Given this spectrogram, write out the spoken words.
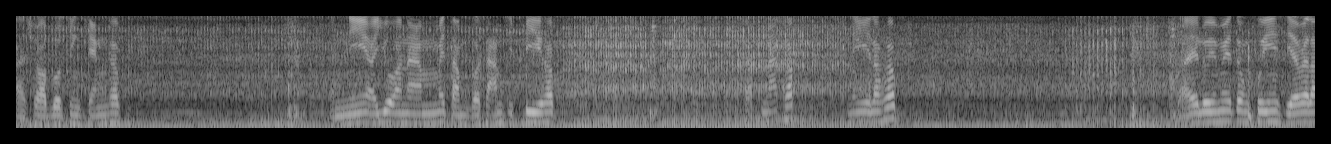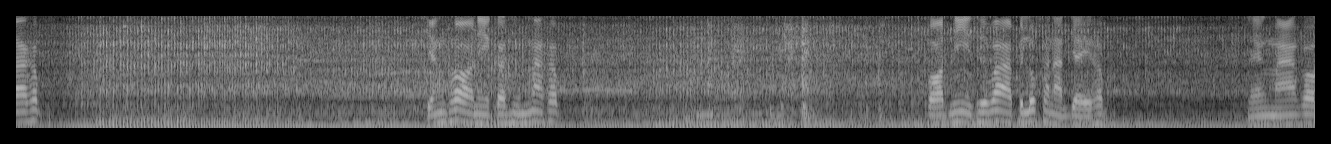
ถ้าชอบรถแข็งๆครับ อันนี้อายุอานามไม่ต่ำกว่า 30 ปีครับจัดนักครับ นี่แหละครับสายลุยไม่ต้องคุยเสียเวลาครับ เสียงท่อนี่กระหึ่มมากครับฟอร์ดนี่ถือว่าเป็นรถขนาดใหญ่ครับ แรงม้าก็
